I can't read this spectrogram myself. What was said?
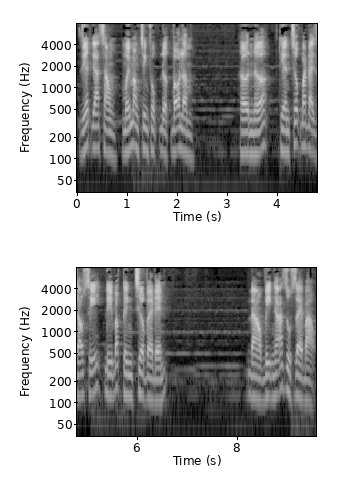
Giết gã xong mới mong chinh phục được võ lâm. Hơn nữa, thiên trúc bát đại giáo sĩ đi bắc kinh chưa về đến. Đào vị ngã rụt rè bảo,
